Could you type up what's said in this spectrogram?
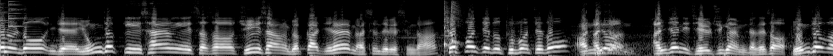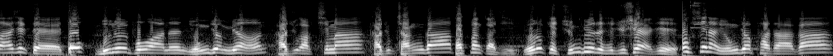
오늘도 이제 용접기 사용에 있어서 주의사항 몇 가지를 말씀드리겠습니다. 첫 번째도 두 번째도 안전. 안전. 이 제일 중요합니다. 그래서 용접을 하실 때 꼭 눈을 보호하는 용접면, 가죽 앞치마, 가죽 장갑, 박방까지 이렇게 준비를 해주셔야지 혹시나 용접하다가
